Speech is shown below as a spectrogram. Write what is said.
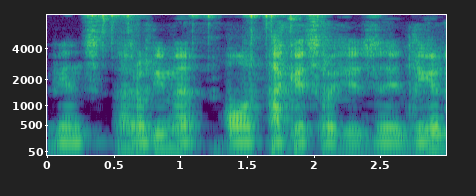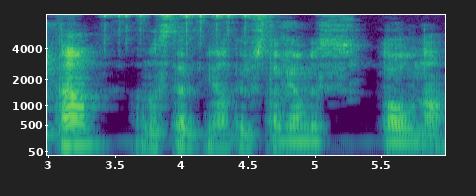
Więc robimy o takie coś z dirta, a następnie na tym stawiamy stone'a.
